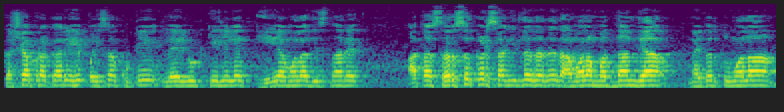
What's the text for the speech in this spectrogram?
कशा प्रकारे हे पैसा कुठे लय लूट केलेले आहेत हेही आम्हाला दिसणार आहेत. आता सरसकट सांगितलं जात आहेत आम्हाला मतदान द्या नाहीतर तुम्हाला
